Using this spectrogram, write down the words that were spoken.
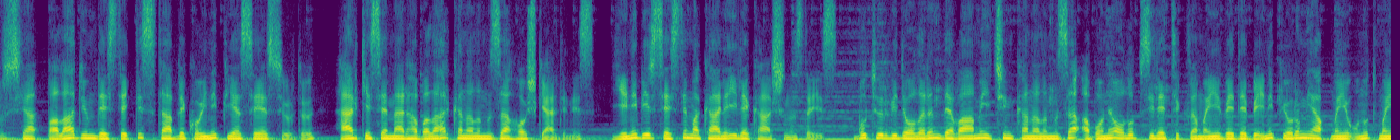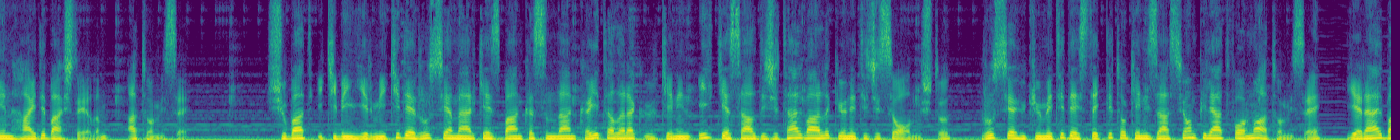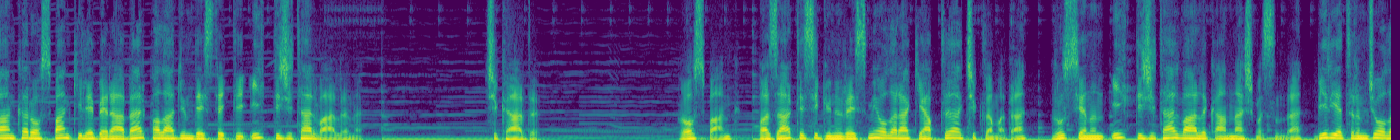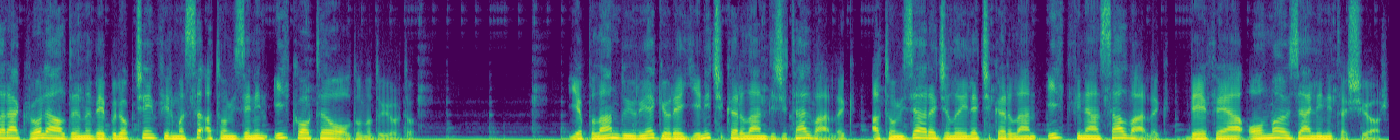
Rusya, Palladium destekli stablecoin'i piyasaya sürdü. Herkese merhabalar kanalımıza hoş geldiniz. Yeni bir sesli makale ile karşınızdayız. Bu tür videoların devamı için kanalımıza abone olup zile tıklamayı ve de beğenip yorum yapmayı unutmayın. Haydi başlayalım. Atomize. Şubat 2022'de Rusya Merkez Bankası'ndan kayıt alarak ülkenin ilk yasal dijital varlık yöneticisi olmuştu. Rusya hükümeti destekli tokenizasyon platformu Atomize, yerel banka Rosbank ile beraber Palladium destekli ilk dijital varlığını çıkardı. Rosbank, pazartesi günü resmi olarak yaptığı açıklamada, Rusya'nın ilk dijital varlık anlaşmasında bir yatırımcı olarak rol aldığını ve blockchain firması Atomize'nin ilk ortağı olduğunu duyurdu. Yapılan duyuruya göre yeni çıkarılan dijital varlık, atomize aracılığıyla çıkarılan ilk finansal varlık, DFA olma özelliğini taşıyor.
